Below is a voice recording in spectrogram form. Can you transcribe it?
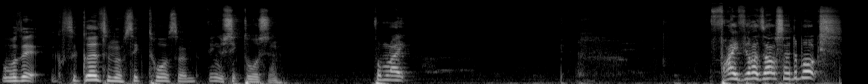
Was it Sigurdsson or Sigthorsson? I think it was Sick Dawson. From like five yards outside the box.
